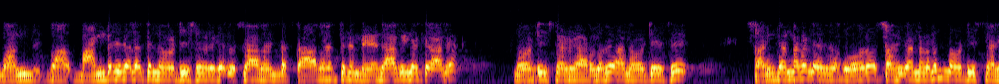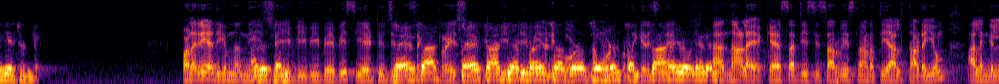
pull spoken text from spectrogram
മന്ത്രി മന്ത്രി- മ- മന്ത്രി തലത്തിൽ നോട്ടീസ് നൽകുന്ന സ്ഥാപനമില്ല സ്ഥാപനത്തിന് മേധാവികൾക്കാണ് നോട്ടീസ് നൽകാറുള്ളത്. ആ നോട്ടീസ് സംഘടനകൾ ഓരോ സംഘടനകളും നോട്ടീസ് നൽകിയിട്ടുണ്ട്. വളരെയധികം നന്ദി Shri V V Baby C I T ജില്ലാ സെക്രട്ടറി ശ്രീ വി ടി വി ബേബിയാണ് ഇപ്പോൾ നമ്മോട് പ്രതികരിച്ചത് നാളെ K S R T C service നടത്തിയാൽ തടയും അല്ലെങ്കിൽ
